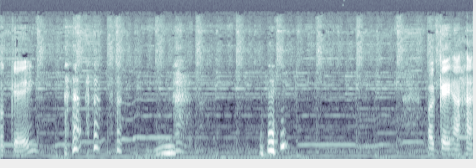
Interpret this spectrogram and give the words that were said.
Ok. Ok, ajá.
